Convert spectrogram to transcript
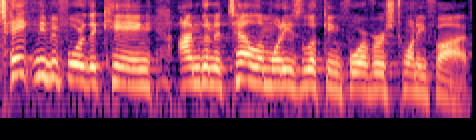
Take me before the king. I'm going to tell him what he's looking for, verse 25.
